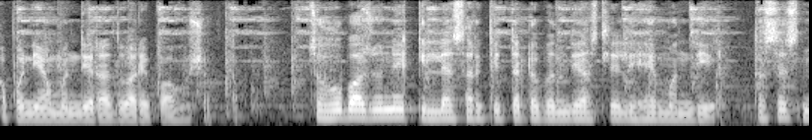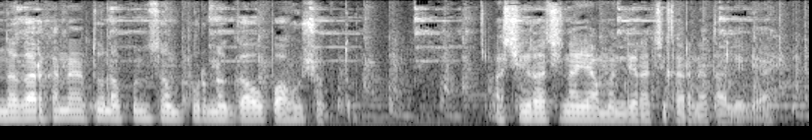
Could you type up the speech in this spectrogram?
आपण या मंदिराद्वारे पाहू शकता. चहूबाजूने किल्ल्यासारखी तटबंदी असलेले हे मंदिर तसेच नगारखान्यातून आपण संपूर्ण गाव पाहू शकतो. अशी रचना या मंदिराची करण्यात आलेली आहे.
